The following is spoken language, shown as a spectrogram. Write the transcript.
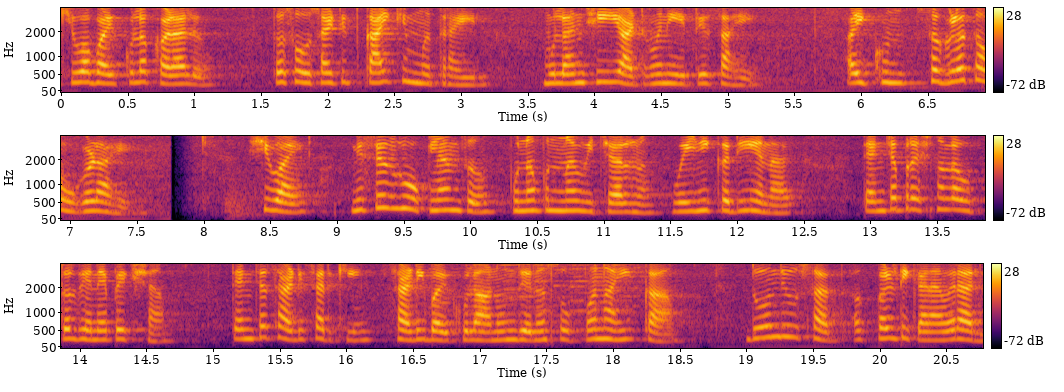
किंवा बायकोला कळालं तर सोसायटीत काय किंमत राहील? मुलांचीही आठवण येतेच आहे. ऐकून सगळंच अवघड आहे. शिवाय मिसेस गोखल्यांचं पुन्हा पुन्हा विचारणं वहिनी कधी येणार? त्यांच्या प्रश्नाला उत्तर देण्यापेक्षा त्यांच्या साडीसारखी साडी बायकोला आणून देणं सोपं नाही का? दोन दिवसात अक्कल ठिकाणावर आली.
